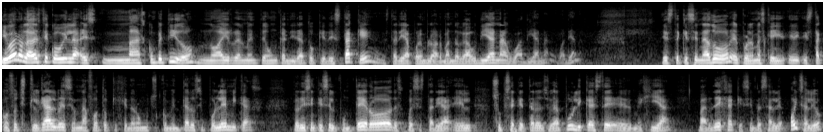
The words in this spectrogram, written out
Y bueno, la verdad es que Coahuila es más competido, no hay realmente un candidato que destaque. Estaría, por ejemplo, Armando Gaudiana, Guadiana, Guadiana. Este que es senador, el problema es que está con Xochitl Galvez en una foto que generó muchos comentarios y polémicas, pero dicen que es el puntero. Después estaría el subsecretario de Seguridad Pública, este el Mejía Bardeja, que siempre sale, hoy salió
